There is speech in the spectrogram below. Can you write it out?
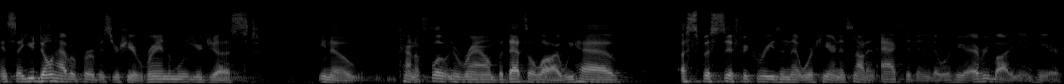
and say, You don't have a purpose, you're here randomly, you're just, you know, kind of floating around, but that's a lie. We have a specific reason that we're here, and it's not an accident that we're here. Everybody in here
